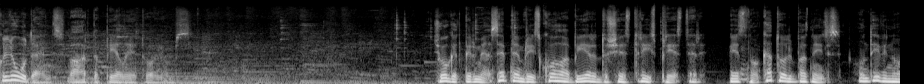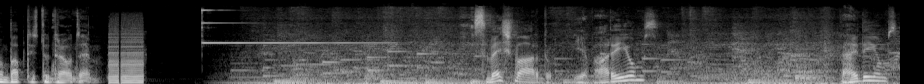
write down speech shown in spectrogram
Kļūdains vārda pielietojums. Šogad 1. septembrī skolā bija ieradušies trīs priesteri. Viens no katoļu baznīcas un divi no baptistu draugiem. Svešvārdu ievārījums, raidījums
